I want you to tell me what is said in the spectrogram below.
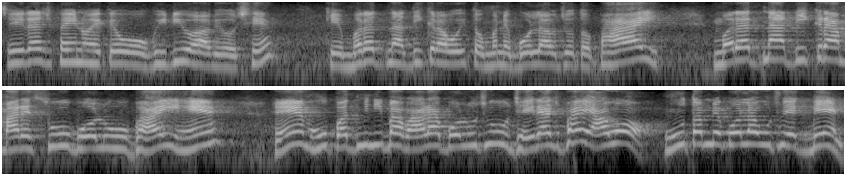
જયરાજભાઈનો એક એવો વીડિયો આવ્યો છે કે મરદના દીકરા હોય તો મને બોલાવજો. તો ભાઈ, મરદના દીકરા, મારે શું બોલવું ભાઈ, હે? હે, હું પદ્મિનીબા વાળા બોલું છું. જયરાજભાઈ, આવો. હું તમને બોલાવું છું એક બેન.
